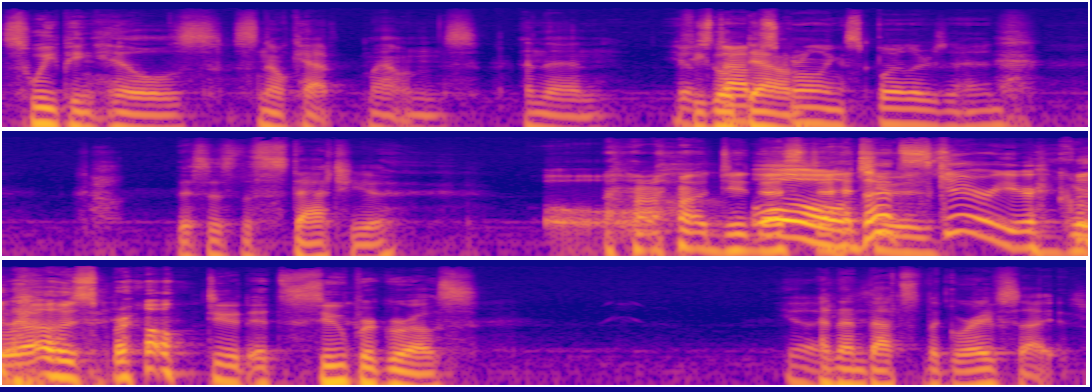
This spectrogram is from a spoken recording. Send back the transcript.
sweeping hills, snow-capped mountains, and then Yo, if you go down, scrolling spoilers ahead. this is the statue. Oh, dude, that Oh, statue that's scarier. gross, bro. Dude, it's super gross. Yeah. And then that's the gravesite.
